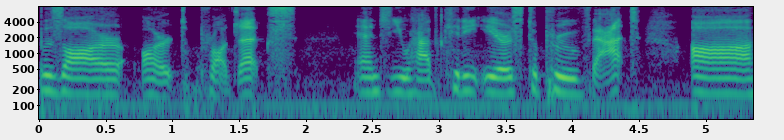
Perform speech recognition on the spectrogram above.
bizarre art projects, and you have kitty ears to prove that, uh,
